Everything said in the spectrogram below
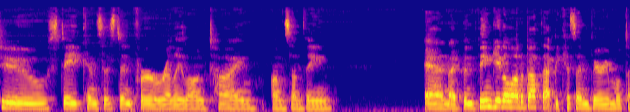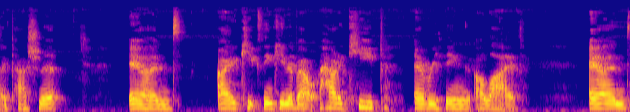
to stay consistent for a really long time on something and I've been thinking a lot about that because I'm very multi passionate. And I keep thinking about how to keep everything alive. And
